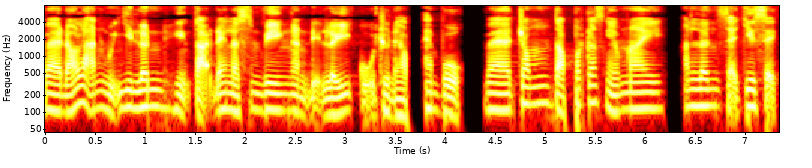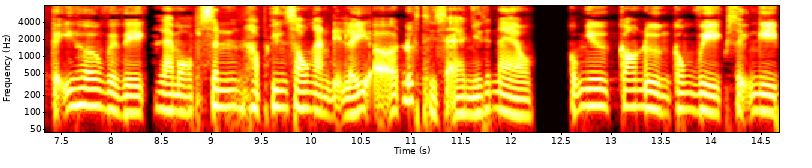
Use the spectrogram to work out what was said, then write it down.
và đó là anh Nguyễn Di Linh, hiện tại đang là sinh viên ngành địa lý của trường đại học Hamburg và trong tập podcast ngày hôm nay, anh Linh sẽ chia sẻ kỹ hơn về việc là một học sinh học chuyên sâu ngành địa lý ở Đức thì sẽ như thế nào, cũng như con đường công việc, sự nghiệp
